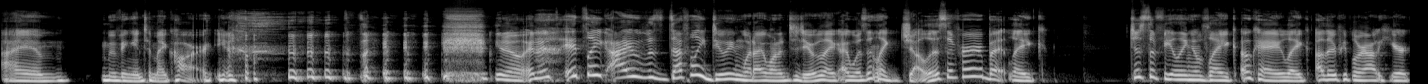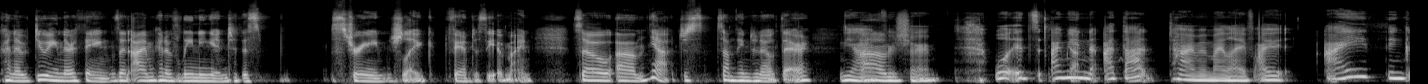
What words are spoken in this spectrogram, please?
I am moving into my car. You know. you know and it's it's like i was definitely doing what i wanted to do like i wasn't like jealous of her but like just the feeling of like okay like other people are out here kind of doing their things and i'm kind of leaning into this strange like fantasy of mine so um yeah just something to note there Yeah, Um, for sure. Well, it's I mean, at that time in my life, I I think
